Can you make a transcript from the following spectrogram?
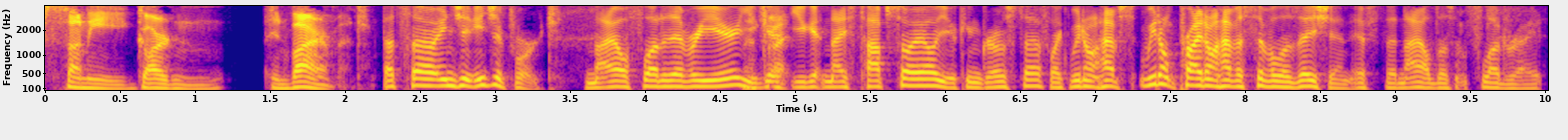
sunny garden environment That's how ancient Egypt worked. Nile flooded every year. You That's get right. you get nice topsoil. You can grow stuff. Like we don't have we don't probably don't have a civilization if the Nile doesn't flood right.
